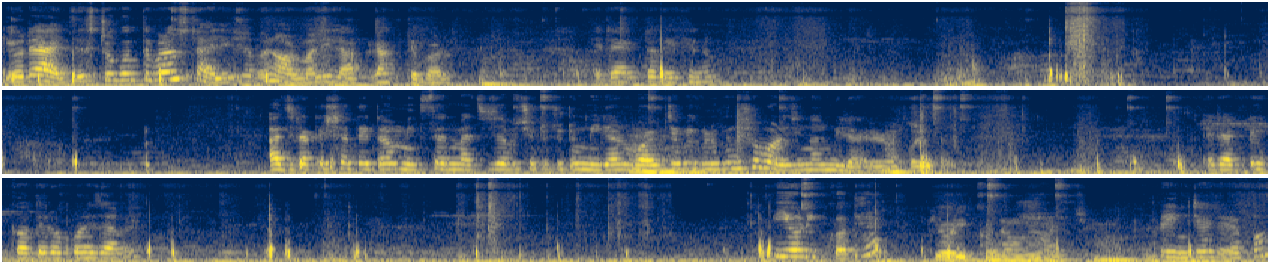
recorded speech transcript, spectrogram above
কেউ ওটা অ্যাডজাস্টও করতে পারো স্টাইলিশ হবে নর্মালি রাখতে পারো। এটা একটা দেখে নাও। আজরাকের সাথে এটাও মিক্স অ্যান্ড ম্যাচে যাবে ছোট ছোট মিরার ওয়ার্ক যাবে এগুলো কিন্তু সব অরিজিনাল মিরারের উপরে যাবে। এটা একটা ইকতের উপরে যাবে। পিওর ইকত হ্যাঁ? পিওর মধ্যে থাকছে ওকে প্রিন্টেড এরকম।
